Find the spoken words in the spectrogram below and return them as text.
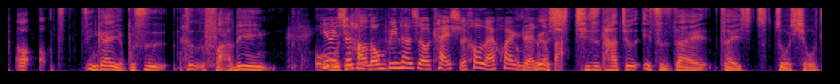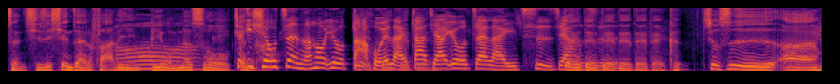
哦哦，应该也不是这法令，因为是郝龙斌那时候开始，后来换人了吧？，其实他就一直在在做修正。其实现在的法令比我们那时候哦就一修正，然后又打回来，大家又再来一次这样子。对对对对对对，可就是呃，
